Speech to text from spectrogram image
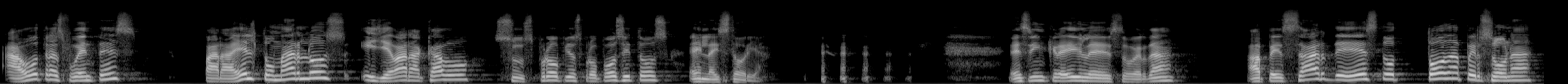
a otras fuentes para él tomarlos y llevar a cabo sus propios propósitos en la historia. es increíble esto, ¿verdad? A pesar de esto, toda persona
